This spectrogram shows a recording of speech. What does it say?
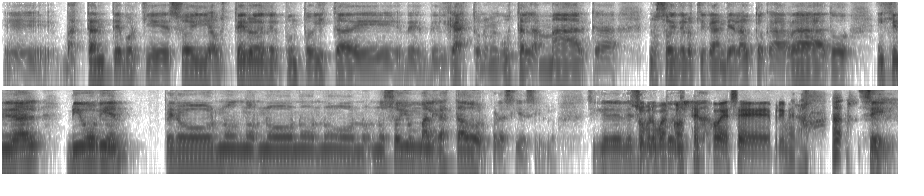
eh, bastante porque soy austero desde el punto de vista del gasto. No me gustan las marcas, no soy de los que cambia el auto cada rato. En general, vivo bien, pero no, no, no, no, no, no soy un mal gastador, por así decirlo. Así que desde Súper buen consejo ese primero. sí,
